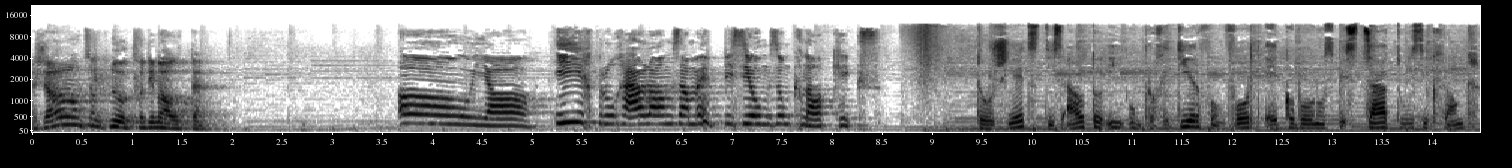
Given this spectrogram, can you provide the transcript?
Hast du auch langsam genug von dem Alten? Oh ja, ich brauche auch langsam etwas Jungs und Knackiges. Tausch jetzt dein Auto ein und profitiere vom Ford Eco-Bonus bis 10.000 Franken.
